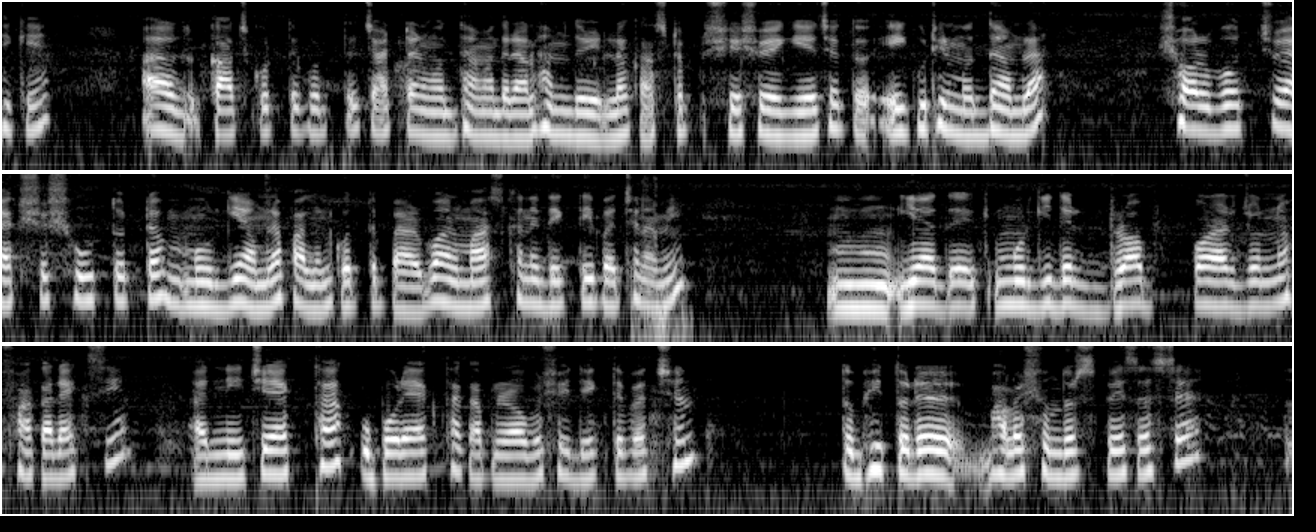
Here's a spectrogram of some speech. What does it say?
থেকে। আর কাজ করতে করতে চারটার মধ্যে আমাদের আলহামদুলিল্লাহ কাজটা শেষ হয়ে গিয়েছে। তো এই কুঠির মধ্যে আমরা সর্বোচ্চ একশো সত্তরটা মুরগি আমরা পালন করতে পারব। আর মাঝখানে দেখতেই পাচ্ছেন আমি ইয়াদের মুরগিদের ড্রপ পড়ার জন্য ফাঁকা রাখছি। আর নিচে এক থাক, উপরে এক থাক, আপনারা অবশ্যই দেখতে পাচ্ছেন। তো ভিতরে ভালো সুন্দর স্পেস আছে। তো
